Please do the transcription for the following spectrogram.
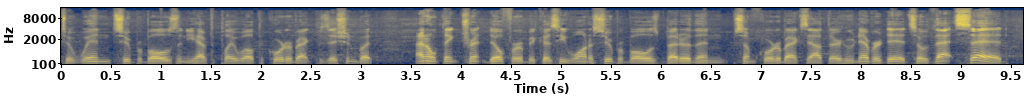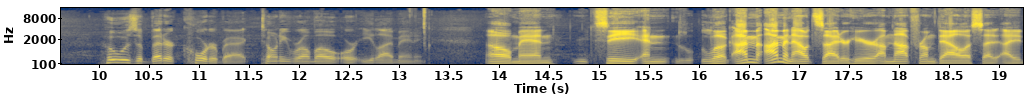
to win Super Bowls and you have to play well at the quarterback position, but I don't think Trent Dilfer, because he won a Super Bowl, is better than some quarterbacks out there who never did. So that said, who was a better quarterback, Tony Romo or Eli Manning? Oh man, see, and look, I'm I'm an outsider here. I'm not from Dallas. I I,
